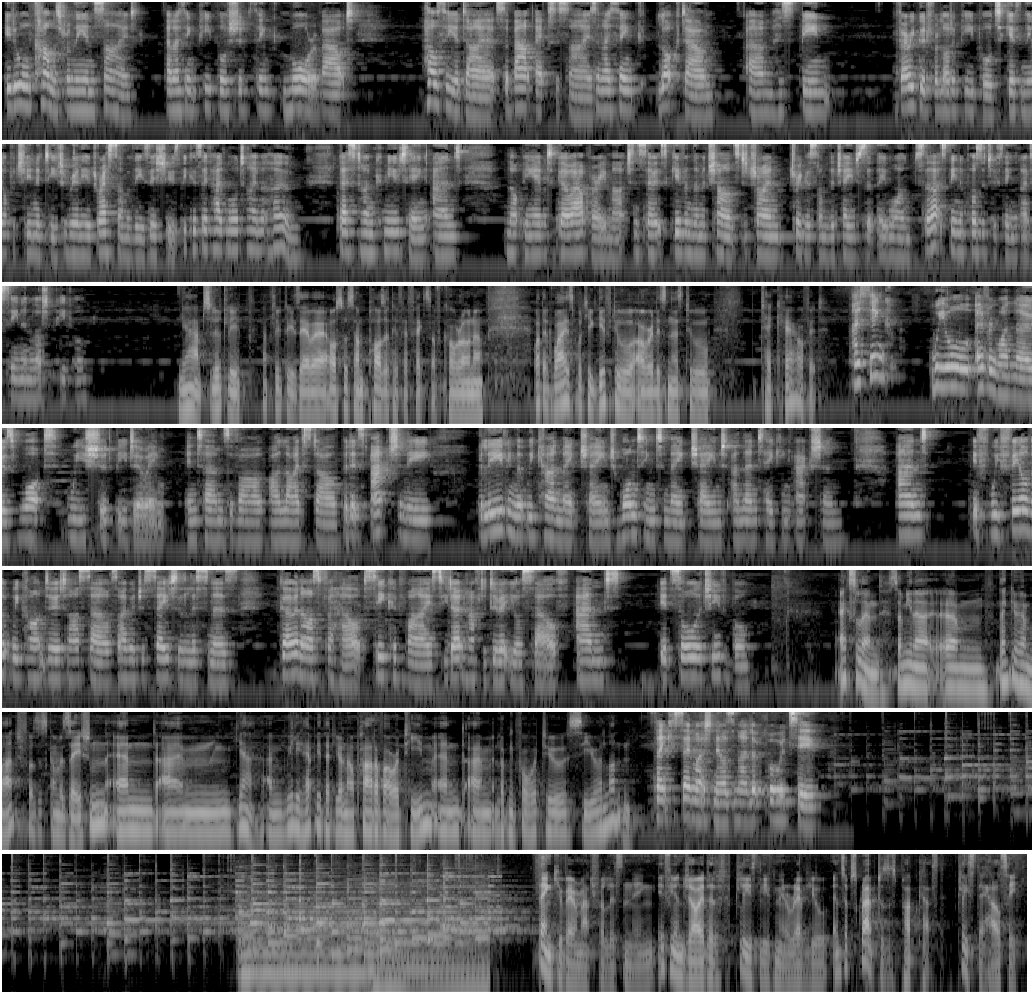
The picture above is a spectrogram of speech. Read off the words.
it all comes from the inside. And I think people should think more about healthier diets, about exercise. And I think lockdown um, has been very good for a lot of people to give them the opportunity to really address some of these issues because they've had more time at home, less time commuting and not being able to go out very much. And so it's given them a chance to try and trigger some of the changes that they want. So that's been a positive thing that I've seen in a lot of people. Yeah, absolutely. Absolutely. There were also some positive effects of Corona. What advice would you give to our listeners to take care of it? I think we all, everyone knows what we should be doing in terms of our, our lifestyle, but it's actually believing that we can make change, wanting to make change, and then taking action. And if we feel that we can't do it ourselves, I would just say to the listeners, go and ask for help, seek advice. You don't have to do it yourself, and it's all achievable. Excellent, Samina. Um, thank you very much for this conversation, and I'm yeah, I'm really happy that you're now part of our team, and I'm looking forward to see you in London. Thank you so much, Niels, and I look forward to. Thank you very much for listening. If you enjoyed it, please leave me a review and subscribe to this podcast. Please stay healthy.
